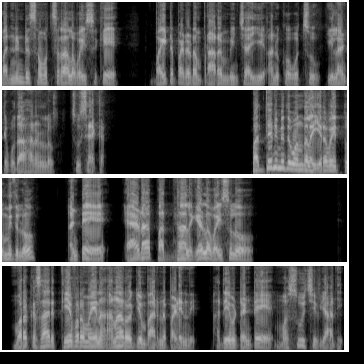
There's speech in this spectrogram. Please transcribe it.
పన్నెండు సంవత్సరాల వయసుకే బయటపడడం ప్రారంభించాయి అనుకోవచ్చు ఇలాంటి ఉదాహరణలు చూశాక. పద్దెనిమిది వందల ఇరవై తొమ్మిదిలో అంటే ఏడా పద్నాలుగేళ్ళ వయసులో మరొకసారి తీవ్రమైన అనారోగ్యం బారిన పడింది. అదేమిటంటే మసూచి వ్యాధి.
